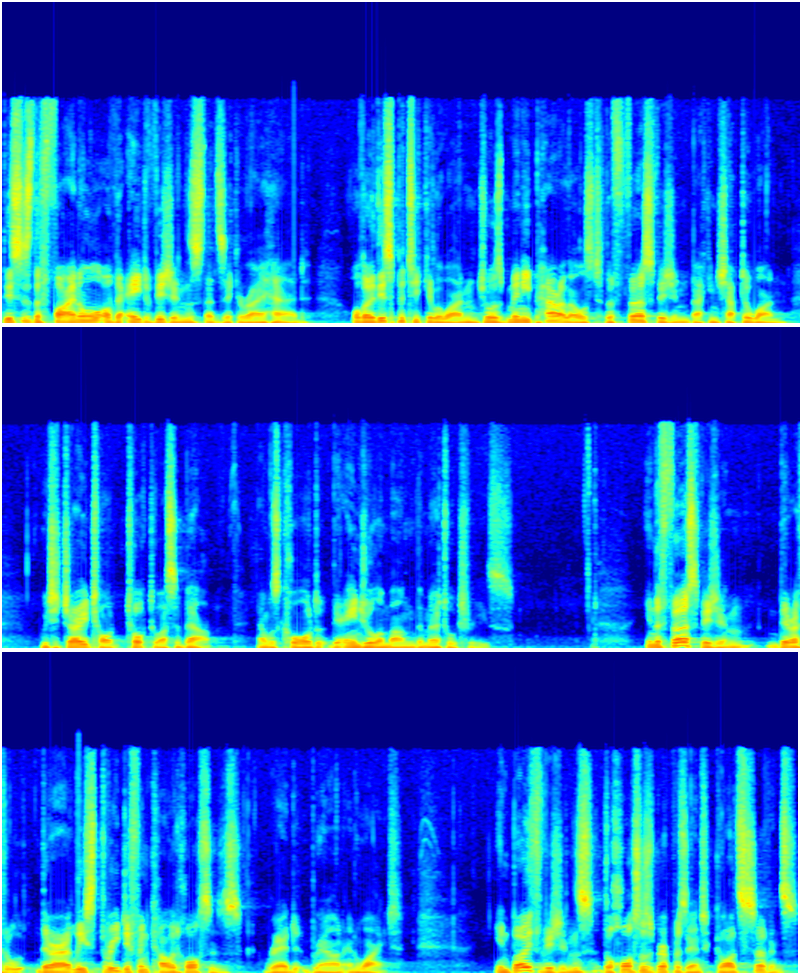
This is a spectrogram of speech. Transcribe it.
This is the final of the eight visions that Zechariah had, although this particular one draws many parallels to the first vision back in chapter 1, which Joe taught, talked to us about and was called the angel among the myrtle trees. In the first vision, there are, there are at least three different colored horses red, brown, and white. In both visions, the horses represent God's servants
